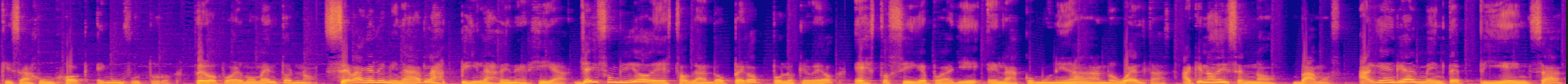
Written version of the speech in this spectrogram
quizás un Hawk en un futuro. Pero por el momento no. Se van a eliminar las pilas de energía. Ya hice un video de esto hablando, pero por lo que veo, esto sigue por allí en la comunidad dando vueltas. Aquí nos dicen no. Vamos, ¿Alguien realmente piensa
